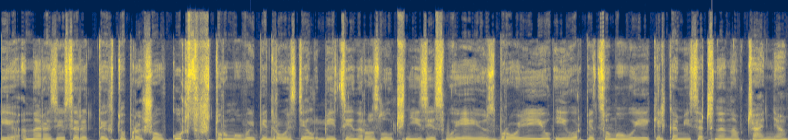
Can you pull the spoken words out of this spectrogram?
І наразі серед тих, хто пройшов курс, штурмовий підрозділ. Бійці нерозлучні зі своєю зброєю. Ігор підсумовує кількамісячне навчання.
